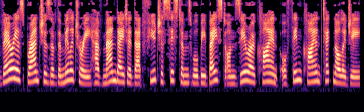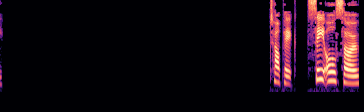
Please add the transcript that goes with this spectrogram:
Various branches of the military have mandated that future systems will be based on zero-client or thin-client technology. See also.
